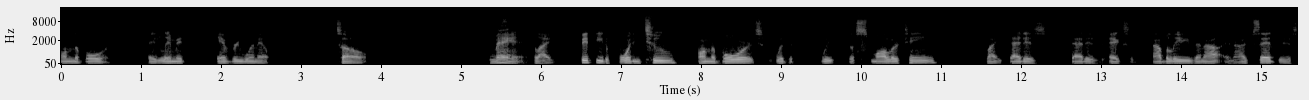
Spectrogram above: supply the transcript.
on the board, they limit everyone else. So, man, like 50 to 42 on the boards with the, with the smaller team, like that is that is excellent. I believe, and I and I've said this,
